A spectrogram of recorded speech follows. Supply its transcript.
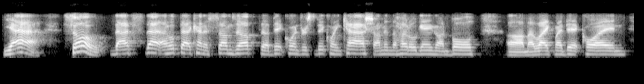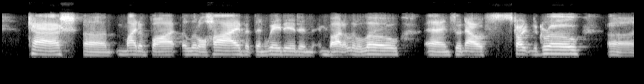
yeah. So that's that. I hope that kind of sums up the Bitcoin versus Bitcoin Cash. I'm in the HODL gang on both. Um, I like my Bitcoin cash. Uh, might have bought a little high, but then waited and, and, bought a little low, and so now it's starting to grow. Uh,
